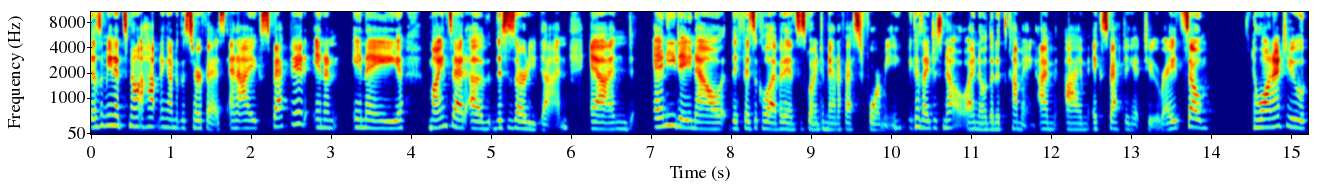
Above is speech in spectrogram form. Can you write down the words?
doesn't mean it's not happening under the surface. And I expect it in an in a mindset of this is already done and any day now the physical evidence is going to manifest for me because I just know I know that it's coming. I'm I'm expecting it to right? So I wanted to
